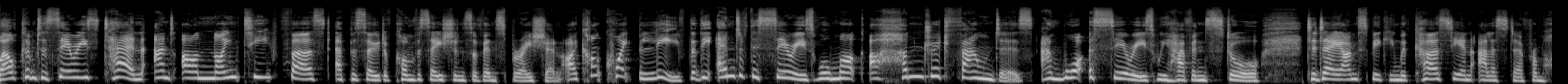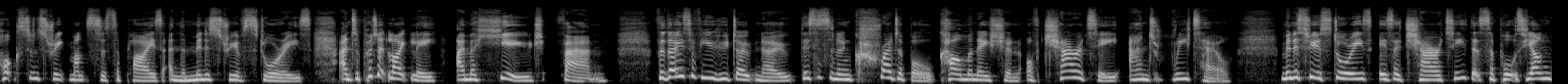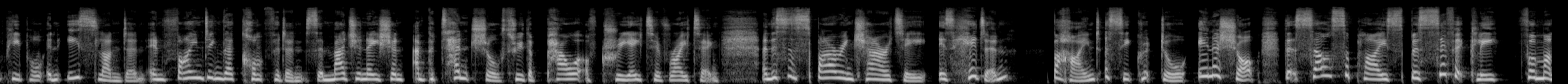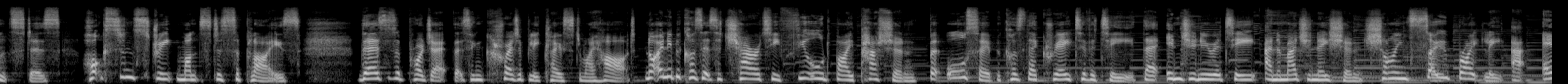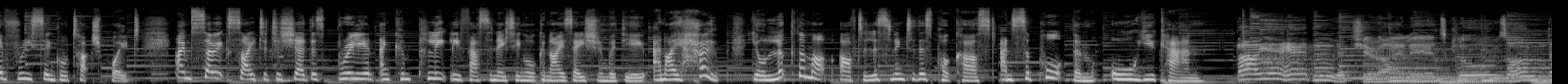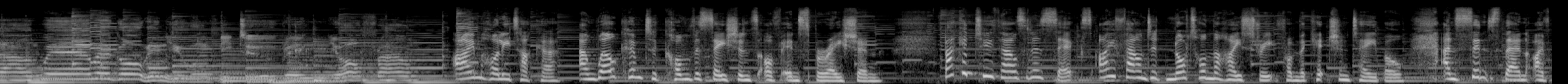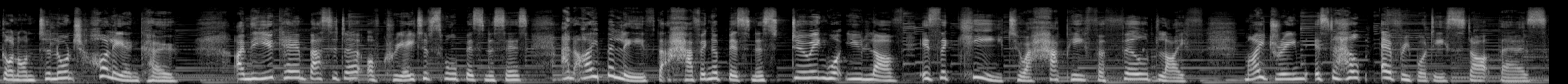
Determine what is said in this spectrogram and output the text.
Welcome to Series 10 and our 91st episode of Conversations of Inspiration. I can't quite believe that the end of this series will mark 100 founders, and what a series we have in store. Today, I'm speaking with Kirsty and Alistair from Hoxton Street Monster Supplies and the Ministry of Stories. And to put it lightly, I'm a huge fan. For those of you who don't know, this is an incredible culmination of charity and retail. Ministry of Stories is a charity charity that supports young people in East London in finding their confidence, imagination, and potential through the power of creative writing. And this inspiring charity is hidden behind a secret door in a shop that sells supplies specifically for Monsters, Hoxton Street Monster Supplies. Theirs is a project that's incredibly close to my heart, not only because it's a charity fueled by passion, but also because their creativity, their ingenuity, and imagination shine so brightly at every single touch point. I'm so excited to share this brilliant and completely fascinating organisation with you, and I hope you'll look them up after listening to this podcast and support them all you can. Bow your head and let your eyelids close on down. Where we're going, you won't need to bring your frown. I'm Holly Tucker, and welcome to Conversations of Inspiration. Back in 2006, I founded Not on the High Street from the kitchen table, and since then I've gone on to launch Holly & Co. I'm the UK ambassador of creative small businesses, and I believe that having a business doing what you love is the key to a happy, fulfilled life. My dream is to help everybody start theirs.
